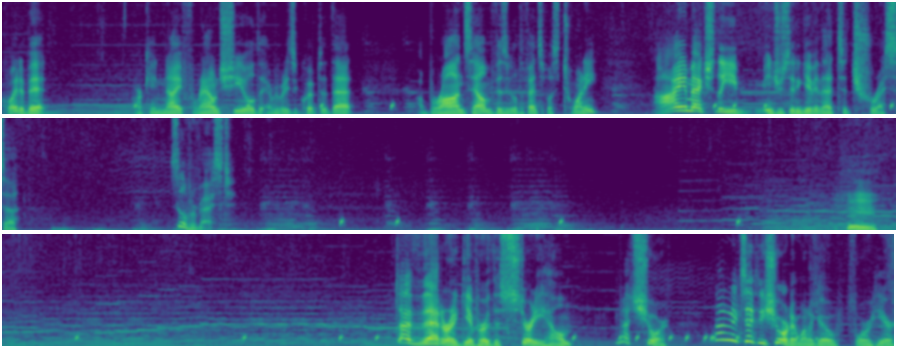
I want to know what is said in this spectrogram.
quite a bit. Arcane knife, round shield. Everybody's equipped with that. A bronze helm, physical defense plus 20. I am actually interested in giving that to Tressa. Silver vest. Hmm. It's either that or I give her the sturdy helm. I'm not sure. I'm Not exactly sure what I want to go for here.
